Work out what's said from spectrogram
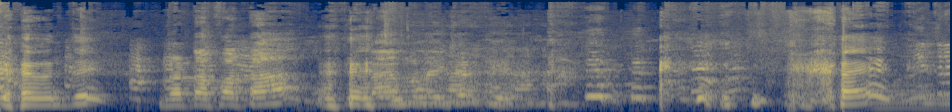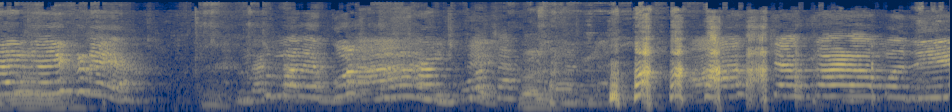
काय म्हणते नटापटा काय मला विचारते काय मित्रांनो इकडे या. तुम्हाला एक गोष्ट सांगते आजच्या काळामध्ये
